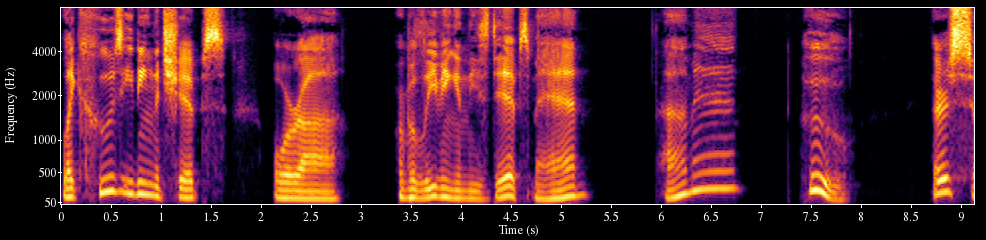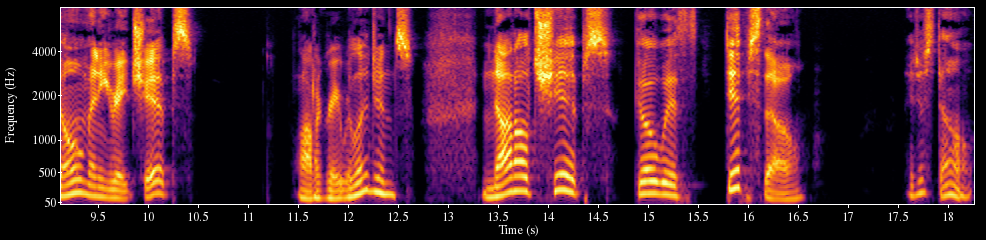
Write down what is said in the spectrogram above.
Like who's eating the chips or uh or believing in these dips, man? Huh, man? Who? There's so many great chips. A lot of great religions. Not all chips go with dips though. They just don't.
